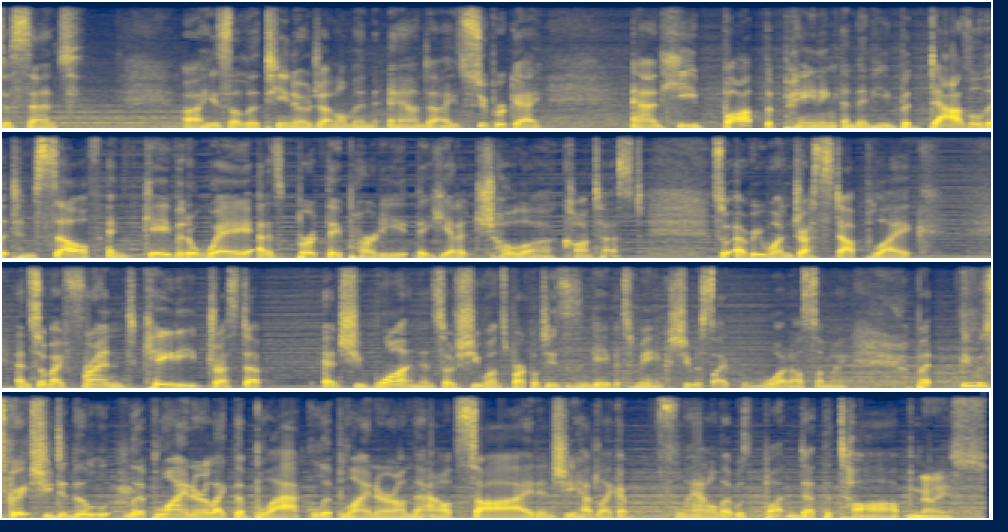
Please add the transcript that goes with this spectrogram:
descent. Uh, he's a Latino gentleman, and uh, he's super gay. And he bought the painting, and then he bedazzled it himself and gave it away at his birthday party. That he had a chola contest, so everyone dressed up like. And so my friend Katie dressed up and she won. And so she won Sparkle Jesus and gave it to me because she was like, what else am I? But it was great. She did the lip liner, like the black lip liner on the outside, and she had like a flannel that was buttoned at the top. Nice.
